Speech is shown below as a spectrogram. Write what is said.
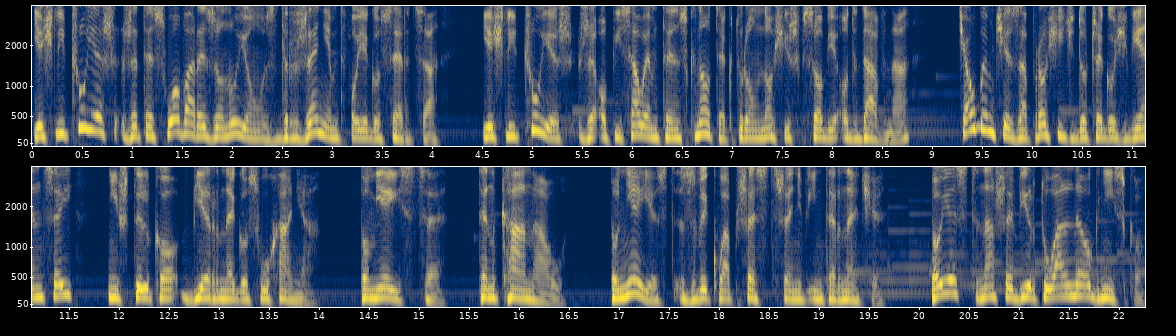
jeśli czujesz, że te słowa rezonują z drżeniem Twojego serca, jeśli czujesz, że opisałem tęsknotę, którą nosisz w sobie od dawna, chciałbym Cię zaprosić do czegoś więcej niż tylko biernego słuchania. To miejsce, ten kanał, to nie jest zwykła przestrzeń w internecie. To jest nasze wirtualne ognisko,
